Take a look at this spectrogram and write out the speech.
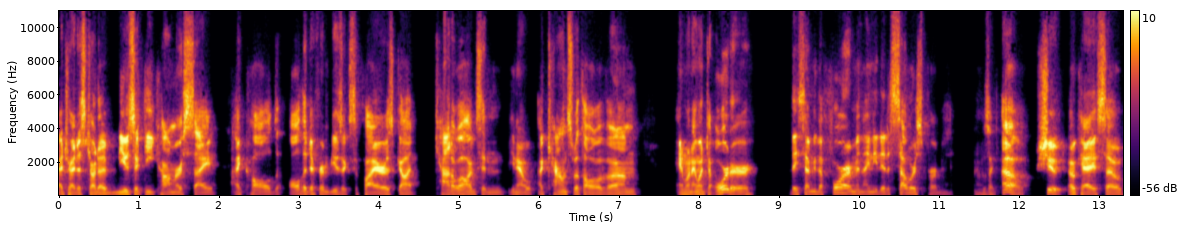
I tried to start a music e-commerce site. I called all the different music suppliers, got catalogs and you know accounts with all of them. And when I went to order, they sent me the form and I needed a seller's permit. I was like, oh shoot, okay. So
